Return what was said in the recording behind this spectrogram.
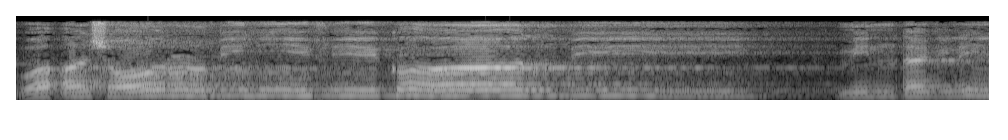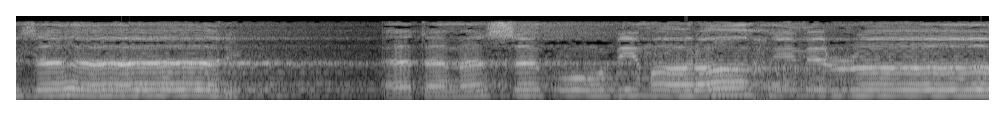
وأشعر به في قلبي. من أجل ذلك أتمسك بمراحم الرب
